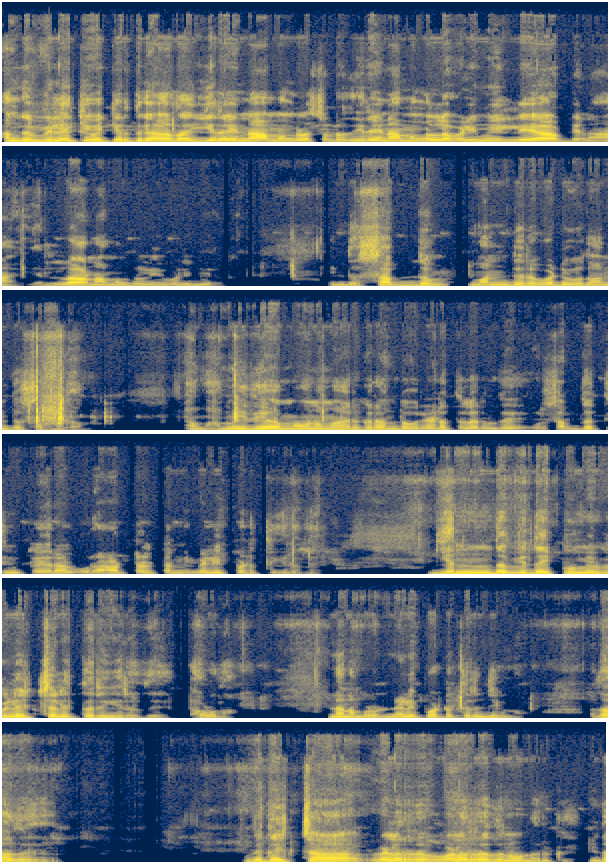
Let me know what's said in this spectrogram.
அங்கே விலைக்கு வைக்கிறதுக்காக தான் இறை நாமங்களை சொல்கிறது இறை நாமங்களில் வலிமை இல்லையா அப்படின்னா எல்லா நாமங்கள்லையும் வலிமை இருக்கு. இந்த சப்தம் மந்திர வடிவு தான் இந்த சப்தம். நம்ம அமைதியாக மௌனமாக இருக்கிற அந்த ஒரு இடத்துல இருந்து ஒரு சப்தத்தின் பெயரால் ஒரு ஆற்றல் தன்னை வெளிப்படுத்துகிறது. எந்த விதைப்புமே விளைச்சலை தருகிறது. அவ்வளோதான் ஏன்னா நம்மளோட நிலைப்பாட்டை தெரிஞ்சுக்கணும். அதாவது விதைச்சா வளர்ற வளர்றதுன்னு ஒன்று இருக்குது இந்த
